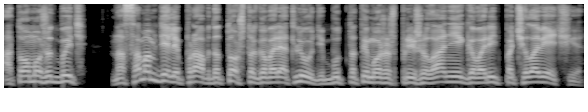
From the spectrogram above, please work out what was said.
А то, может быть, на самом деле правда то, что говорят люди, будто ты можешь при желании говорить по-человечьи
